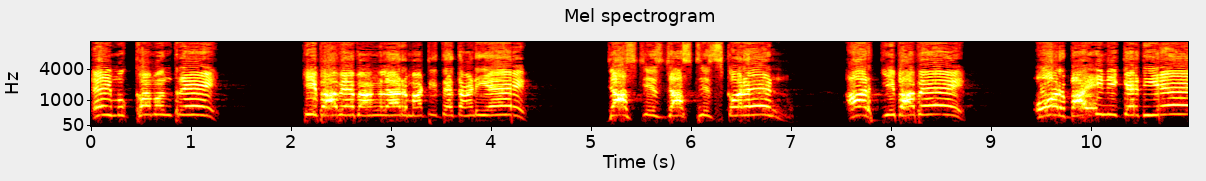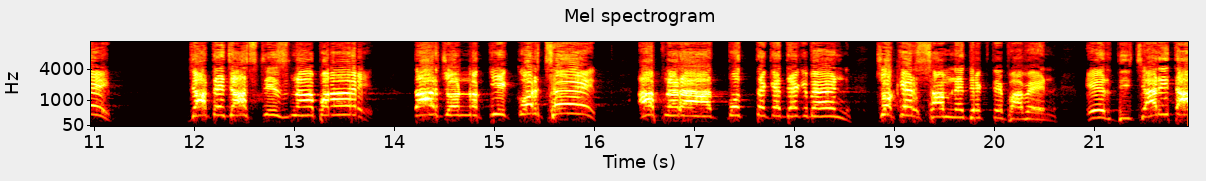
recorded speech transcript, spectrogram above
এই মুখ্যমন্ত্রী কীভাবে বাংলার মাটিতে দাঁড়িয়ে জাস্টিস জাস্টিস করেন আর কীভাবে ওর বাহিনীকে দিয়ে যাতে জাস্টিস না পায় তার জন্য কি করছে? আপনারা প্রত্যেকে দেখবেন, চোখের সামনে দেখতে পাবেন। এর দ্বিচারিতা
